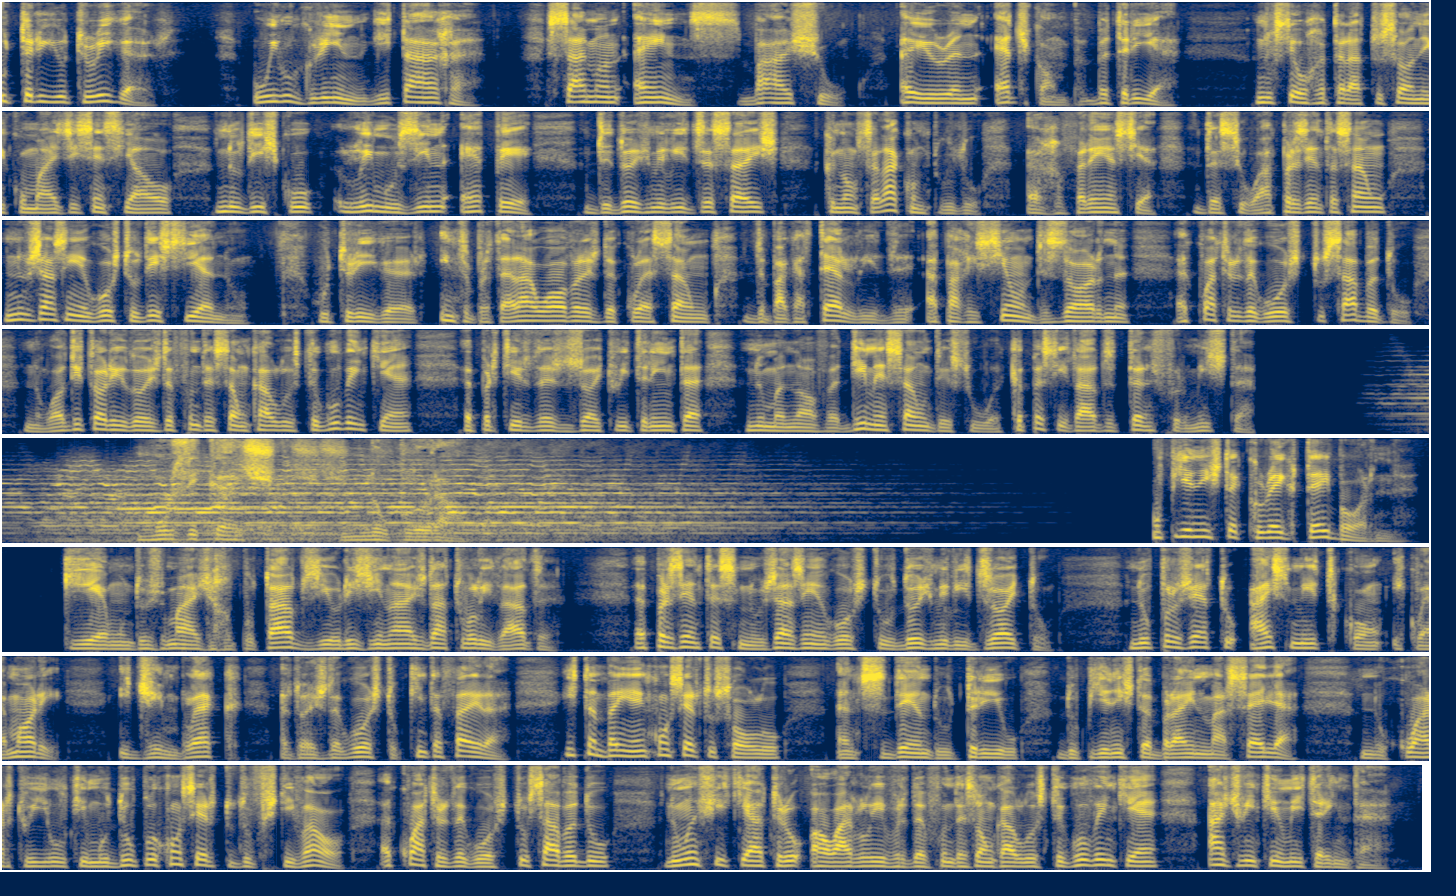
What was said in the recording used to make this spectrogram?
O trio Trigger, Will Green, guitarra, Simon Haynes, baixo, Aaron Edgecombe, bateria, no seu retrato sónico mais essencial no disco Limousine EP de 2016, que não será, contudo, a referência da sua apresentação no Jazz em Agosto deste ano. O Trigger interpretará obras da coleção de Bagatelle de Apparition de Zorn a 4 de agosto, sábado, no Auditório 2 da Fundação Carlos de Gulbenkian, a partir das 18h30, numa nova dimensão de sua capacidade transformista. Músicas no plural. O pianista Craig Taborn, que é um dos mais reputados e originais da atualidade, apresenta-se no Jazz em Agosto 2018 no projeto Meet com Iquemori e Jim Black, a 2 de agosto, quinta-feira, e também em concerto solo, antecedendo o trio do pianista Brian Marcella, no quarto e último duplo concerto do festival, a 4 de agosto, sábado, no anfiteatro ao ar livre da Fundação Carlos de Gulbenkian, às 21h30.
